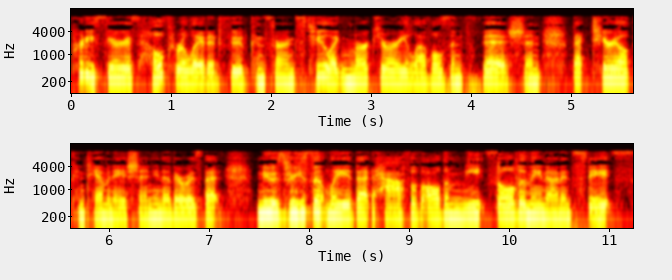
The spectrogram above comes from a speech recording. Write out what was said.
pretty serious health related food concerns too, like mercury levels in fish and bacterial contamination. You know, there was that news recently that half of all the meat sold in the United States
